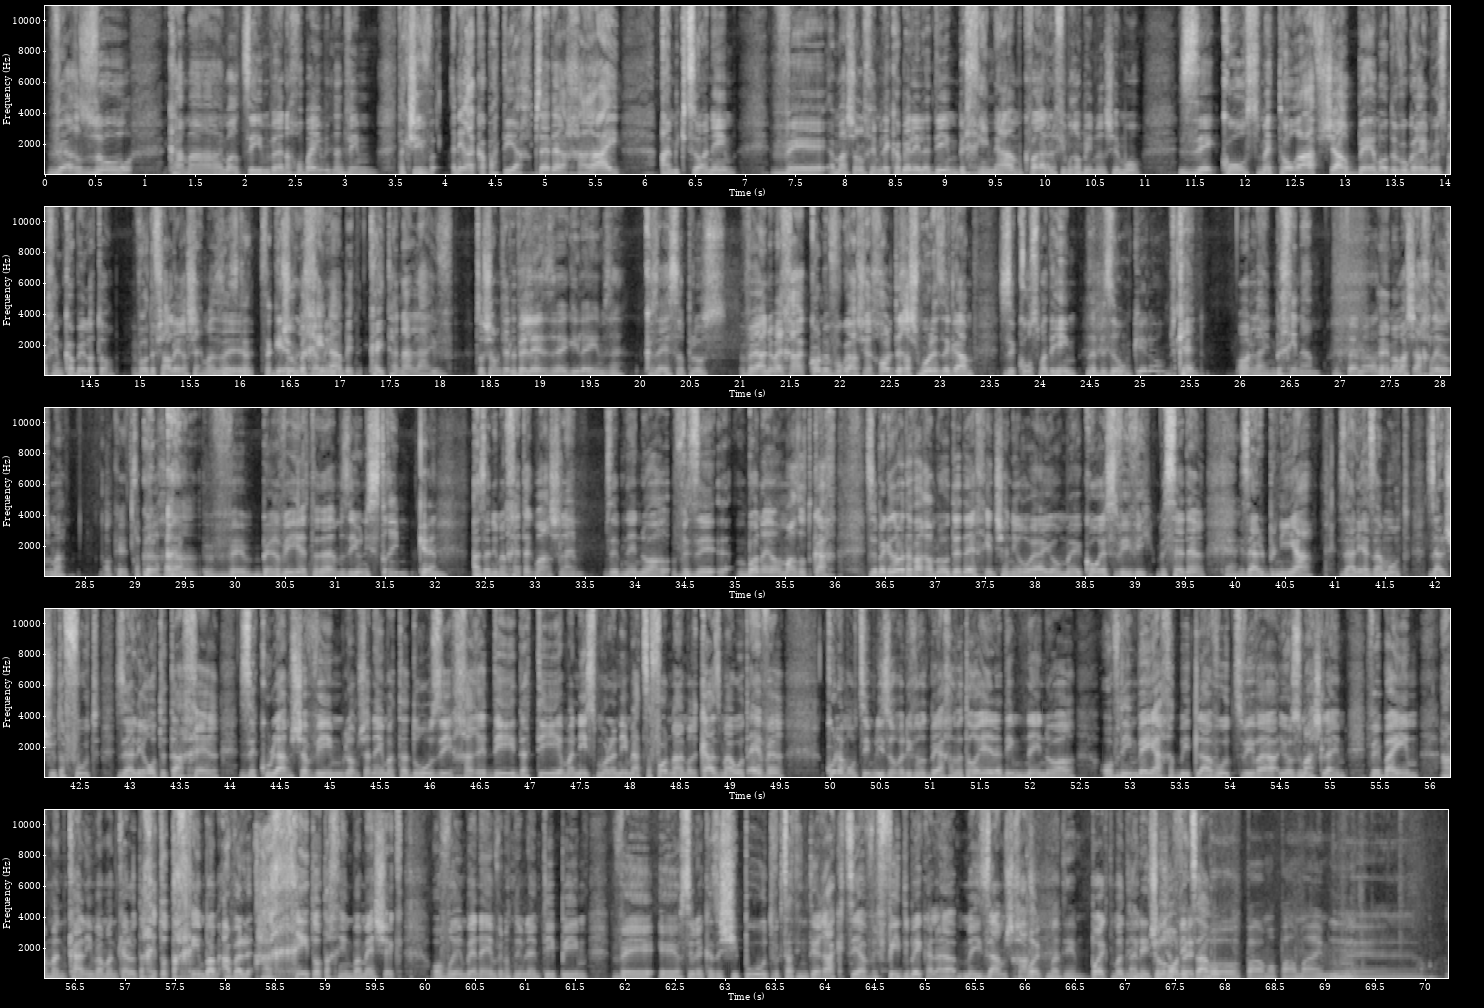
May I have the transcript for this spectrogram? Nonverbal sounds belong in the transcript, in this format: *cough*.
וארזו כמה מרצים ואנחנו באים מתנדבים תקשיב אני רק הפתיח בסדר אחריי המקצוענים ומה שהולכים לקבל ילדים בחינם כבר אלפים רבים נרשמו זה קורס מטורף שהרבה מאוד מבוגרים היו שמחים לקבל אותו ועוד אפשר להירשם אז אה, תגיד שוב. בחינם קייטנה live. תרשום אותי. ולאיזה גילאים זה? כזה 10 פלוס ואני אומר לך כל מבוגר שיכול תירשמו לזה גם זה קורס מדהים זה בזום כאילו? כן אונליין בחינם יפה מאוד. אה, ממש אחלה יוזמה. אוקיי, תספר לך. וברביעי אתה יודע מה זה Unistream כן. אז אני מנחה את הגמר שלהם זה בני נוער וזה בוא נאמר זאת כך זה בגדול הדבר המעודד היחיד שאני רואה היום אה, קורה סביבי בסדר כן. זה על בנייה זה על יזמות זה על שותפות זה על לראות את האחר זה כולם שווים לא משנה אם אתה דרוזי חרדי דתי ימני שמאלני מהצפון מהמרכז מה whatever כולם רוצים ליזום ולבנות ביחד ואתה רואה ילדים בני נוער עובדים ביחד בהתלהבות סביב היוזמה שלהם ובאים המנכ"לים והמנכ"ליות הכי תותחים אבל הכי תותחים במשק עוברים ביניהם ונותנים להם טיפים ועושים להם כזה שיפוט וקצת אינטראקציה ופידבק על המיזם שלך. פרויקט מדהים. פרויקט מדהים אני של הייתי רוני שופט צארו. בו פעם או פעמיים,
